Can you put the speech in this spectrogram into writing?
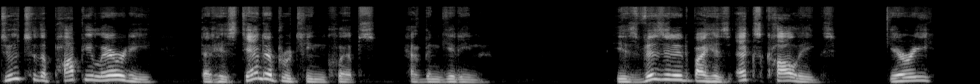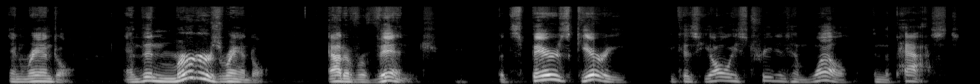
due to the popularity that his stand up routine clips have been getting. He is visited by his ex colleagues, Gary and Randall, and then murders Randall out of revenge, but spares Gary because he always treated him well in the past.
